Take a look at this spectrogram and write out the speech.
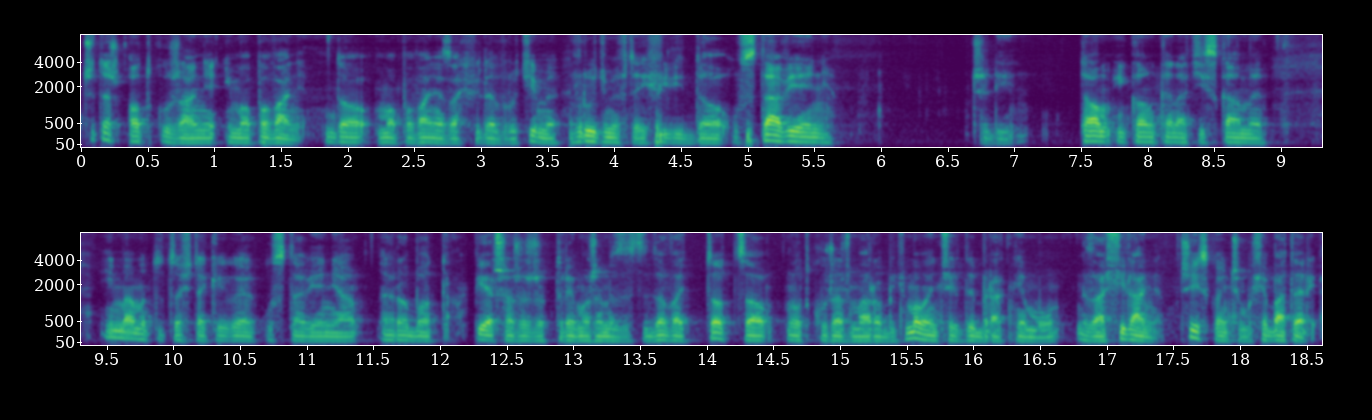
czy też odkurzanie i mopowanie. Do mopowania za chwilę wrócimy. Wróćmy w tej chwili do ustawień, czyli tą ikonkę naciskamy i mamy tu coś takiego jak ustawienia robota. Pierwsza rzecz, o której możemy zdecydować, to co odkurzacz ma robić w momencie, gdy braknie mu zasilania, czyli skończy mu się bateria.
